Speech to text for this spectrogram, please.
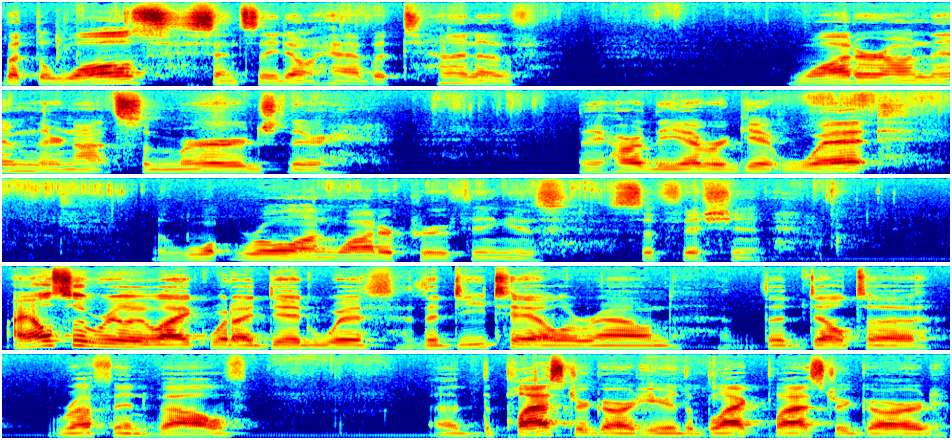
But the walls, since they don't have a ton of water on them, they're not submerged, they're, they hardly ever get wet. The roll-on waterproofing is sufficient. I also really like what I did with the detail around the Delta rough-in valve. Uh, the plaster guard here, the black plaster guard,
